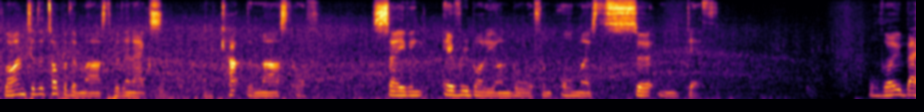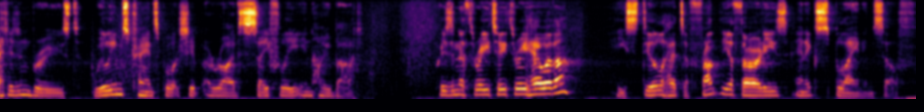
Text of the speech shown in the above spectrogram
climbed to the top of the mast with an axe and cut the mast off, saving everybody on board from almost certain death. Although battered and bruised, William's transport ship arrived safely in Hobart. Prisoner 323, however, he still had to front the authorities and explain himself.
